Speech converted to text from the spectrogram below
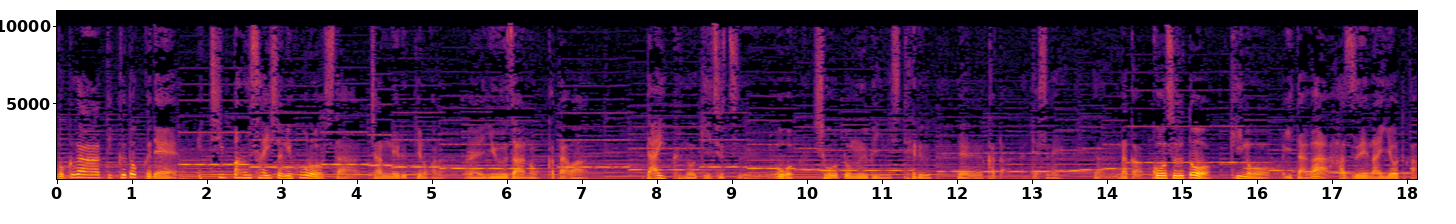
僕が TikTok で一番最初にフォローしたチャンネルっていうのかな、えー、ユーザーの方は、大工の技術をショートムービーにしてる、えー、方ですね、うん。なんか、こうすると木の板が外れないよとか、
